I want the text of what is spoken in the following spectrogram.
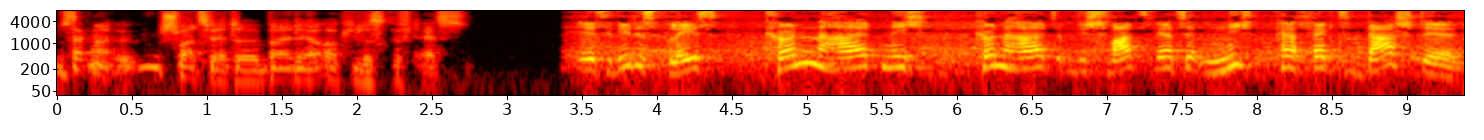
sag mal, Schwarzwerte bei der Oculus Rift S. LCD-Displays können halt nicht, können halt die Schwarzwerte nicht perfekt darstellen.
